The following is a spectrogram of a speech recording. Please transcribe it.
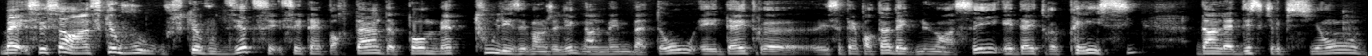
ben c'est ça. Hein. Ce que vous ce que vous dites, c'est important de pas mettre tous les évangéliques dans le même bateau et d'être euh, c'est important d'être nuancé et d'être précis dans la description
